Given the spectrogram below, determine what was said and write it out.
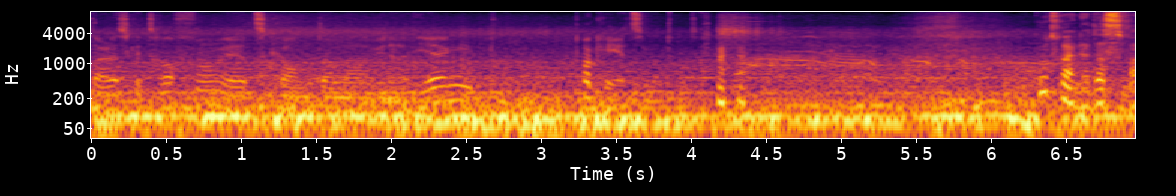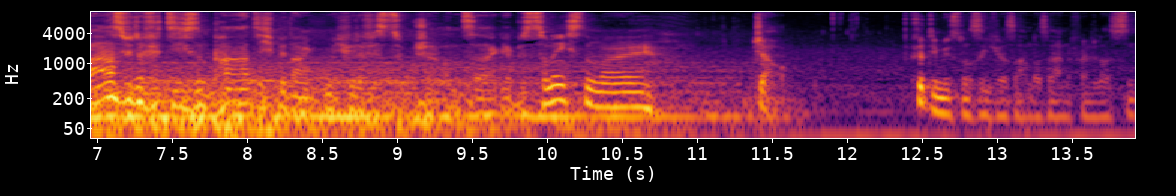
Nicht alles getroffen. Jetzt kommt aber wieder irgend... Okay, jetzt sind wir tot. Gut, Freunde, das war's wieder für diesen Part. Ich bedanke mich wieder fürs Zuschauen und sage bis zum nächsten Mal. Ciao. Für die müssen wir sich was anderes einfallen lassen.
